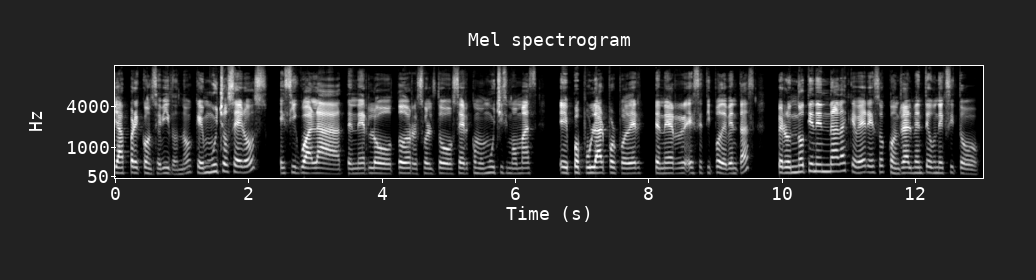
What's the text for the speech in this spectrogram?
ya preconcebido, ¿no? Que muchos ceros es igual a tenerlo todo resuelto, ser como muchísimo más eh, popular por poder tener ese tipo de ventas, pero no tiene nada que ver eso con realmente un éxito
